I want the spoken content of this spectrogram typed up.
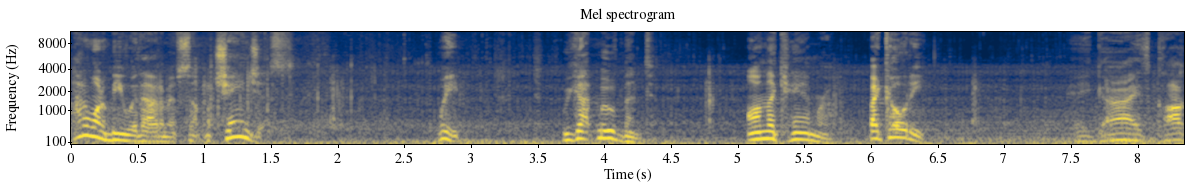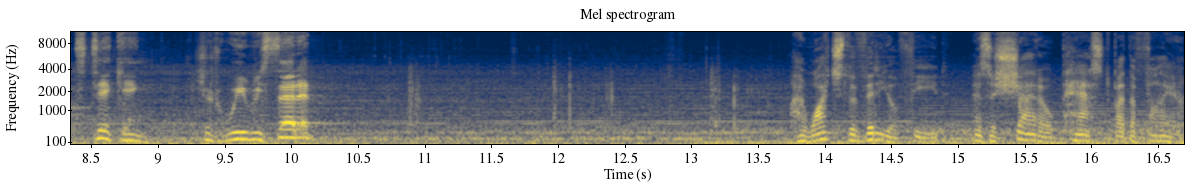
I don't want to be without him if something changes. Wait, we got movement. On the camera. By Cody. Hey guys, clock's ticking. Should we reset it? I watched the video feed as a shadow passed by the fire.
